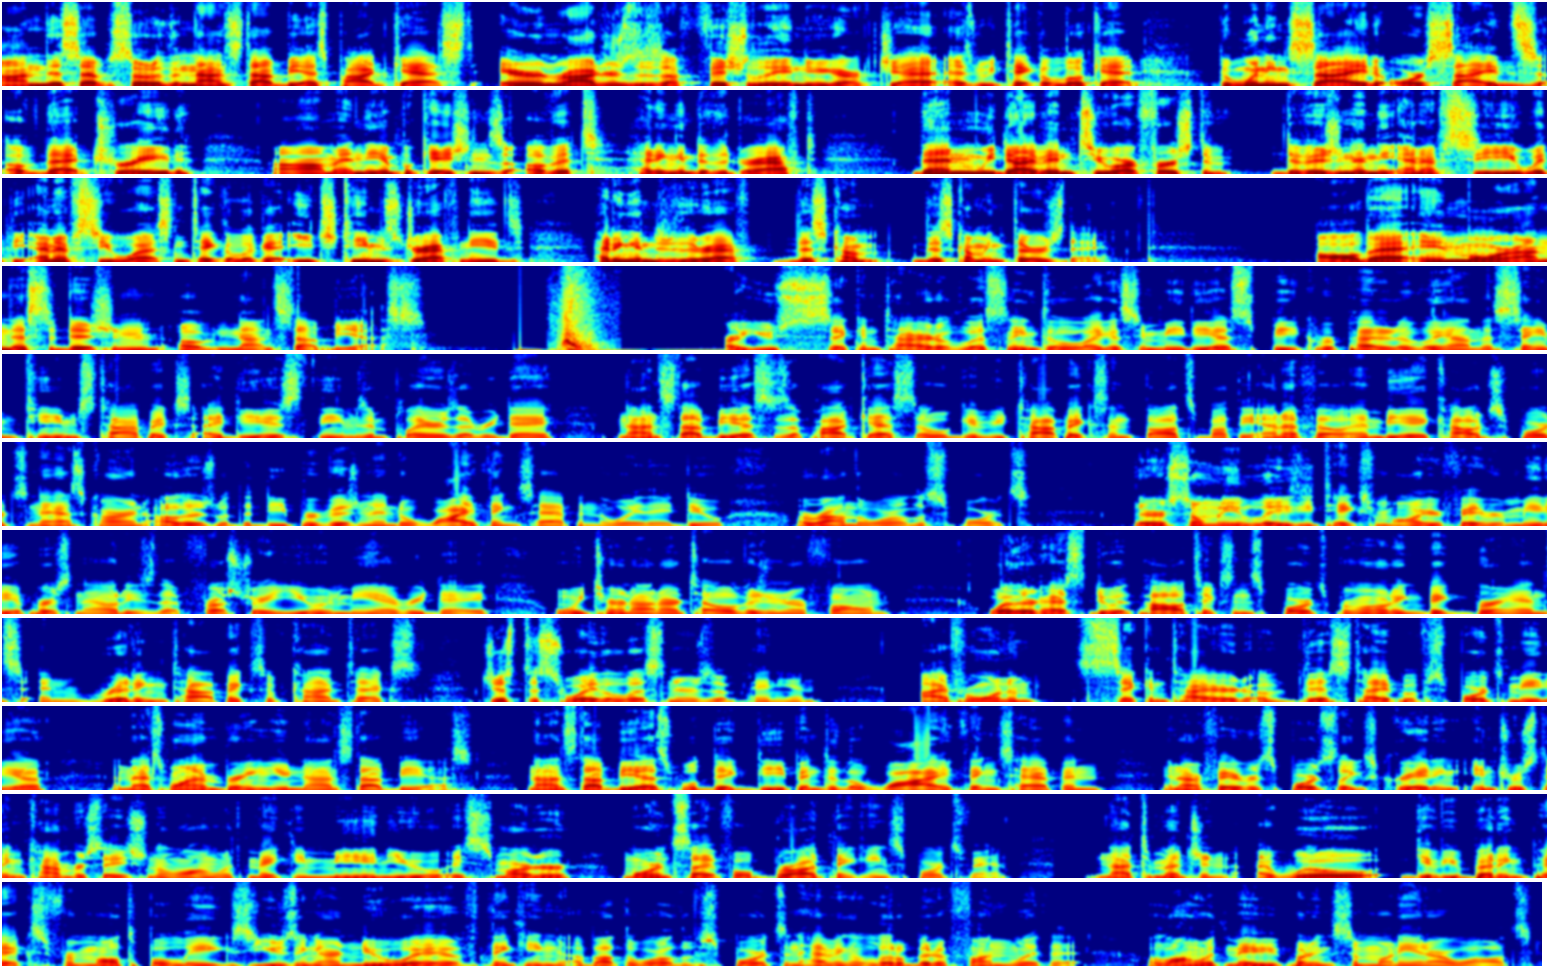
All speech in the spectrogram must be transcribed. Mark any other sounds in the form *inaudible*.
On this episode of the Nonstop BS podcast, Aaron Rodgers is officially a New York Jet as we take a look at the winning side or sides of that trade um, and the implications of it heading into the draft. Then we dive into our first div- division in the NFC with the NFC West and take a look at each team's draft needs heading into the draft this com- this coming Thursday. All that and more on this edition of Nonstop BS. Are you sick and tired of listening to the legacy media speak repetitively on the same teams, topics, ideas, themes, and players every day? Nonstop BS is a podcast that will give you topics and thoughts about the NFL, NBA, college sports, NASCAR, and others with a deeper vision into why things happen the way they do around the world of sports. There are so many lazy takes from all your favorite media personalities that frustrate you and me every day when we turn on our television or phone. Whether it has to do with politics and sports, promoting big brands, and ridding topics of context just to sway the listener's opinion. I, for one, am sick and tired of this type of sports media, and that's why I'm bringing you Nonstop BS. Nonstop BS will dig deep into the why things happen in our favorite sports leagues, creating interesting conversation along with making me and you a smarter, more insightful, broad thinking sports fan. Not to mention, I will give you betting picks for multiple leagues using our new way of thinking about the world of sports and having a little bit of fun with it, along with maybe putting some money in our wallets.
